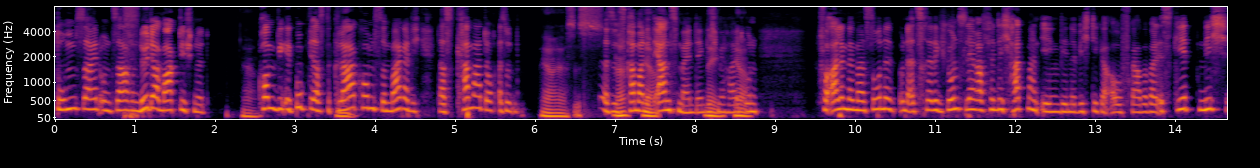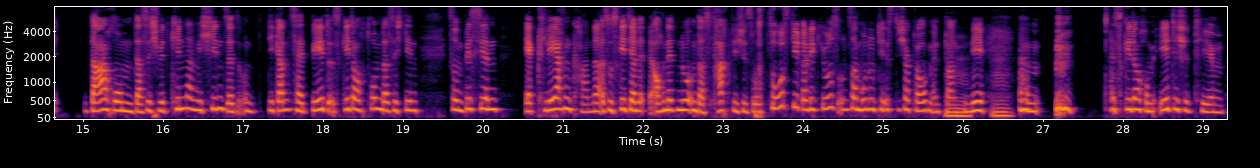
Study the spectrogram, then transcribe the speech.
dumm sein und sagen, nö, der mag dich nicht. Ja. Komm, wie, guck dir, dass du klarkommst und mag er dich. Das kann man doch, also, Ja, es ist. also das ne? kann man ja. nicht ernst meinen, denke ich Nee, mir halt. ja. Und vor allem, wenn man so eine, und als Religionslehrer, finde ich, hat man irgendwie eine wichtige Aufgabe, weil es geht nicht darum, dass ich mit Kindern mich hinsetze und die ganze Zeit bete. Es geht auch darum, dass ich denen so ein bisschen erklären kann. Ne? Also es geht ja auch nicht nur um das Fachliche, so, so ist die religiös unser monotheistischer Glauben entstanden. Hm, Nee, hm. ähm, es geht auch um ethische Themen,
